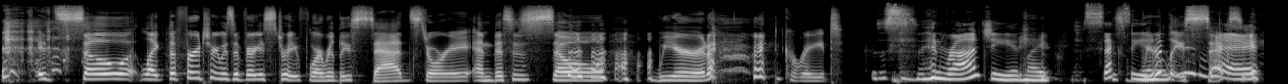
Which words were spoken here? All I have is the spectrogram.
it's so like the fir tree was a very straightforwardly sad story and this is so weird and great and raunchy and like sexy it's and weirdly sexy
